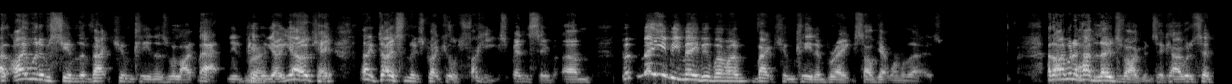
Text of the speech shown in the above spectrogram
and I would have assumed that vacuum cleaners were like that. People Right. go, yeah, okay, like Dyson looks quite cool. It's fucking expensive, um, but maybe, maybe when my vacuum cleaner breaks, I'll get one of those. And I would have had loads of arguments. Okay, I would have said,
